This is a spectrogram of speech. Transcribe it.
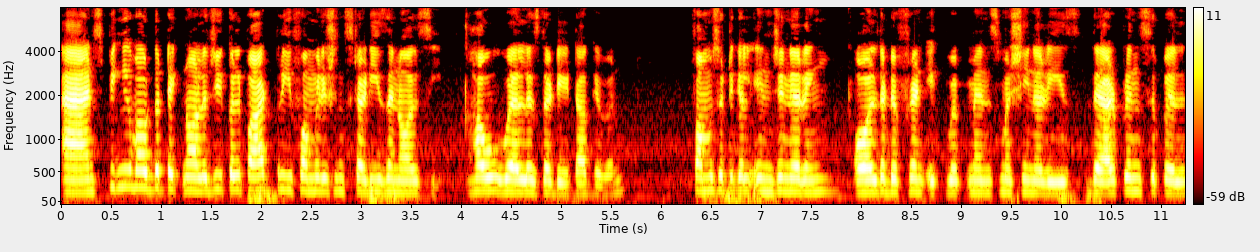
And speaking about the technological part, pre-formulation studies and all, see how well is the data given. Pharmaceutical engineering, all the different equipments, machineries, their principle,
